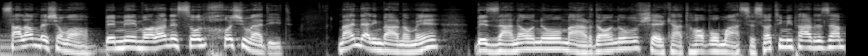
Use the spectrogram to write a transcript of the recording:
سلام به شما. به معماران صلح خوش اومدید. من در این برنامه به زنان و مردان و شرکت ها و مؤسساتی می‌پردازم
